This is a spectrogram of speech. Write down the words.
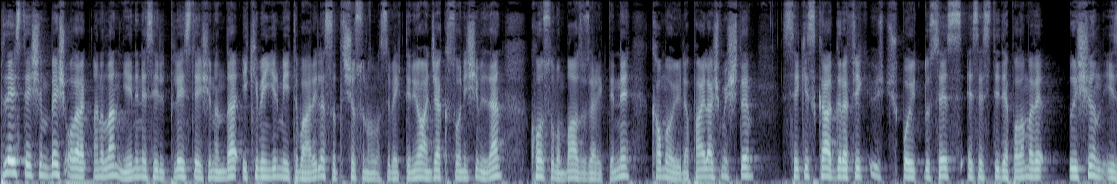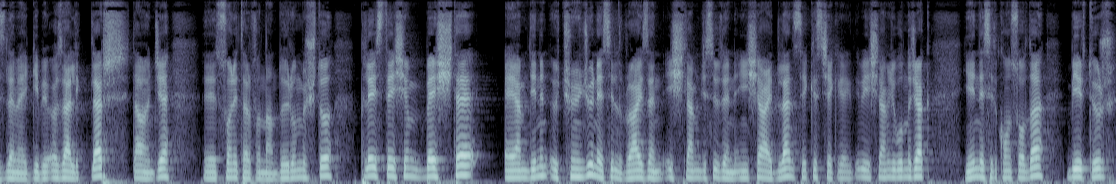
PlayStation 5 olarak anılan yeni nesil PlayStation'ın da 2020 itibarıyla satışa sunulması bekleniyor. Ancak Sony şimdiden konsolun bazı özelliklerini kamuoyuyla paylaşmıştı. 8K grafik, 3 boyutlu ses, SSD depolama ve ışın izleme gibi özellikler daha önce e, Sony tarafından duyurulmuştu. PlayStation 5'te AMD'nin 3. nesil Ryzen işlemcisi üzerine inşa edilen 8 çekirdekli bir işlemci bulunacak. Yeni nesil konsolda bir tür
